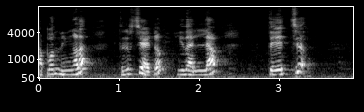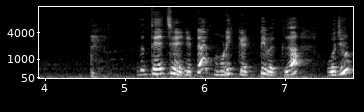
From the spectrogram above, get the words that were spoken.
അപ്പം നിങ്ങൾ തീർച്ചയായിട്ടും ഇതെല്ലാം തേച്ച് ഇത് തേച്ച് കഴിഞ്ഞിട്ട് മുടി കെട്ടി വെക്കുക. ഒരു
